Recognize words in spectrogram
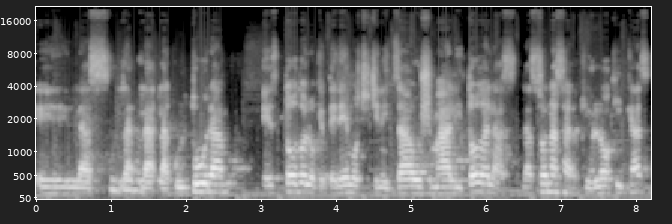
eh, las, la, la, cultura, es todo lo que tenemos, Chichen Itza, Uxmal y todas las, las zonas arqueológicas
